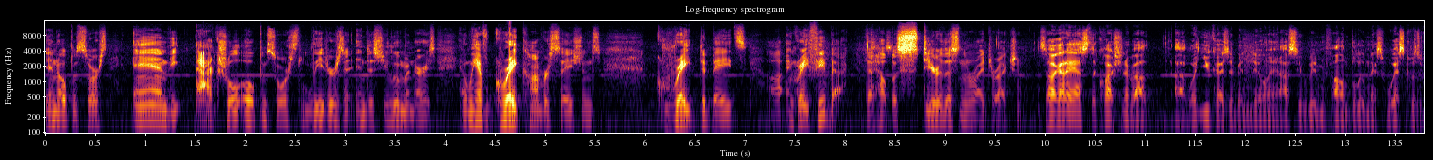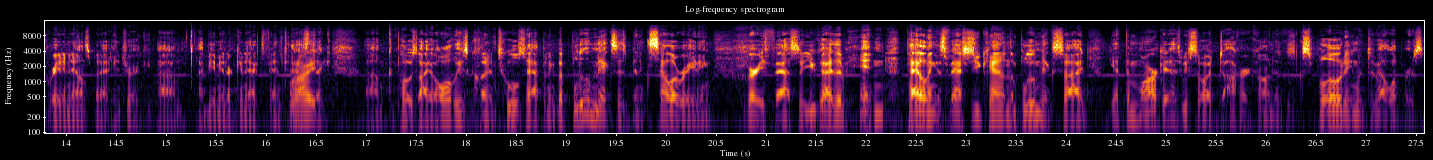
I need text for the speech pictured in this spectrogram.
in open source and the actual open source leaders and industry luminaries. And we have great conversations, great debates, uh, and great feedback that help us steer this in the right direction. So I got to ask the question about uh, what you guys have been doing. Obviously, we've been following Bluemix. Whisk was a great announcement at Inter, um, IBM Interconnect, fantastic. Um, Compose.io, all these kind of tools happening. But Bluemix has been accelerating very fast. So you guys have been pedaling as fast as you can on the Bluemix side, yet the market, as we saw at DockerCon, is exploding with developers.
